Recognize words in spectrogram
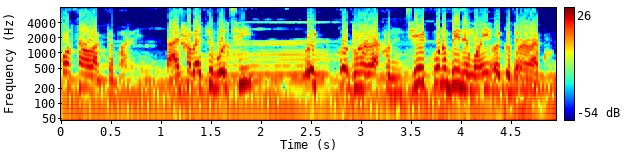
পস্তানো লাগতে পারে। তাই সবাইকে বলছি, ঐক্য ধরে রাখুন, যে কোনো বিনিময়ে ঐক্য ধরে রাখুন।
